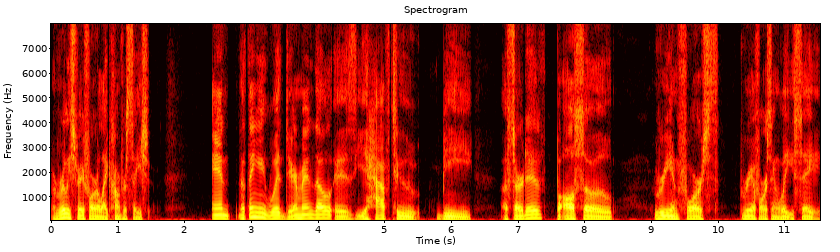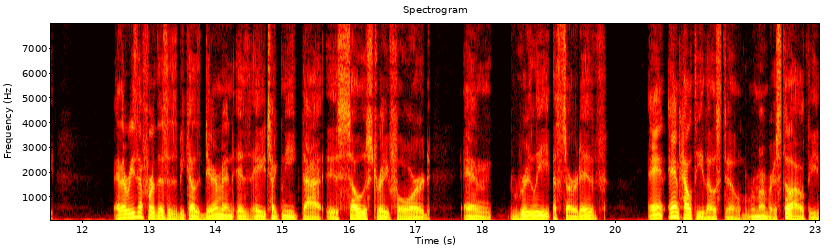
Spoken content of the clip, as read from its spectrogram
a really straightforward like conversation. And the thing with Dearman though is you have to be assertive, but also reinforce reinforcing what you say. And the reason for this is because Dearman is a technique that is so straightforward and really assertive and and healthy though still. Remember, it's still healthy.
